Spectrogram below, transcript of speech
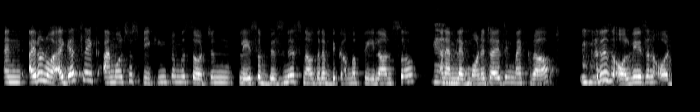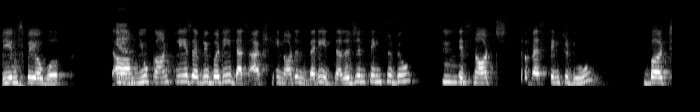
and i don't know i guess like i'm also speaking from a certain place of business now that i've become a freelancer yeah. and i'm like monetizing my craft mm-hmm. there is always an audience for your work yeah. um, you can't please everybody that's actually not a very intelligent thing to do mm-hmm. it's not the best thing to do but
